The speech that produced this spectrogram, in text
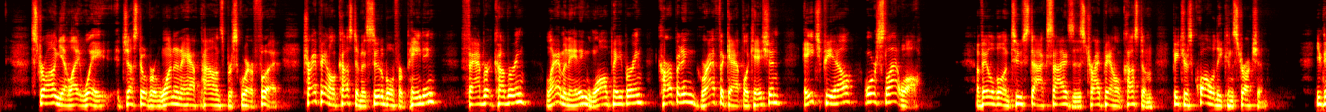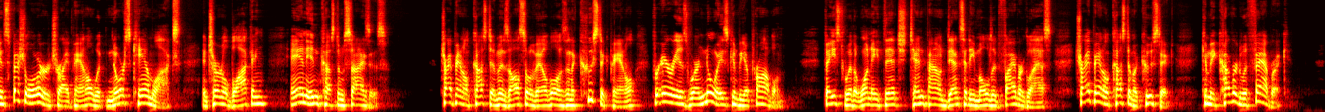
Strong yet lightweight, at just over one and a half pounds per square foot, Tripanel custom is suitable for painting, fabric covering, laminating, wallpapering, carpeting, graphic application, HPL, or slat wall. Available in two stock sizes, Tripanel Custom features quality construction. You can special order Tripanel with Norse cam locks, internal blocking, and in custom sizes. Tripanel Custom is also available as an acoustic panel for areas where noise can be a problem. Faced with a 1 8 inch, 10 pound density molded fiberglass, Tripanel Custom Acoustic can be covered with fabric.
